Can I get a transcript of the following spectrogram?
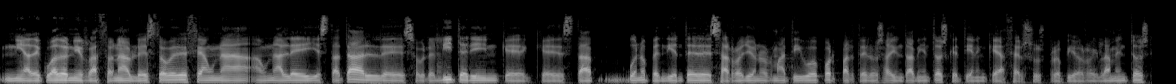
ni adecuado ni razonable. Esto obedece a una, a una ley estatal sobre el littering que, que está, bueno, pendiente de desarrollo normativo por parte de los ayuntamientos que tienen que hacer sus propios reglamentos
